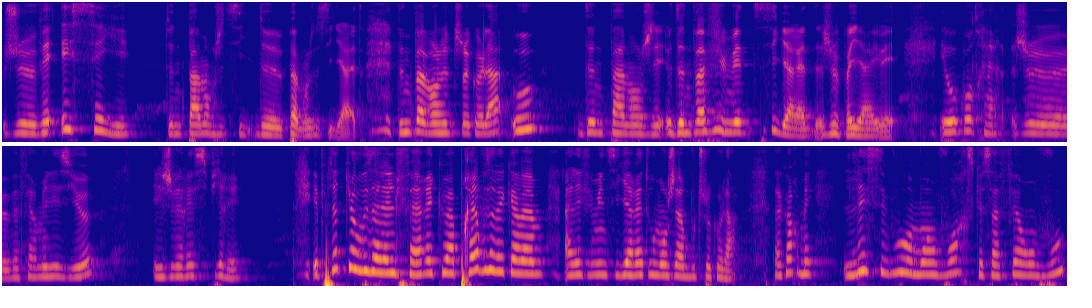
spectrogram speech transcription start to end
je vais essayer de ne pas manger de, de pas manger de cigarette, de ne pas manger de chocolat, ou de ne pas manger, de ne pas fumer de cigarette. Je vais pas y arriver. Et au contraire, je vais fermer les yeux et je vais respirer. Et peut-être que vous allez le faire et que après vous allez quand même aller fumer une cigarette ou manger un bout de chocolat. D'accord? Mais laissez-vous au moins voir ce que ça fait en vous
